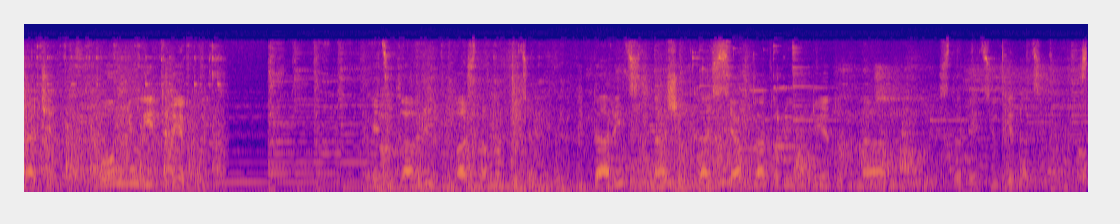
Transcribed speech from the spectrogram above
значит, помню и требую. Эти ковры в основном будем дарить нашим гостям, которые приедут на столетие геноцида.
